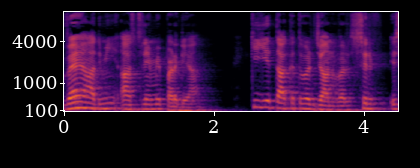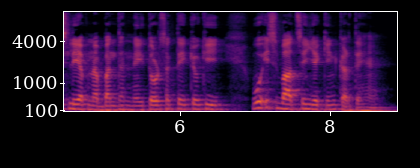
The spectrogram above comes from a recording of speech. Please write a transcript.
वह आदमी आश्चर्य में पड़ गया। कि ये ताकतवर जानवर सिर्फ़ इसलिए अपना बंधन नहीं तोड़ सकते क्योंकि वो इस बात से यकीन करते हैं।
